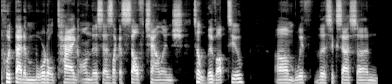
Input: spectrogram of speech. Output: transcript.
put that immortal tag on this as like a self challenge to live up to um, with the success and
